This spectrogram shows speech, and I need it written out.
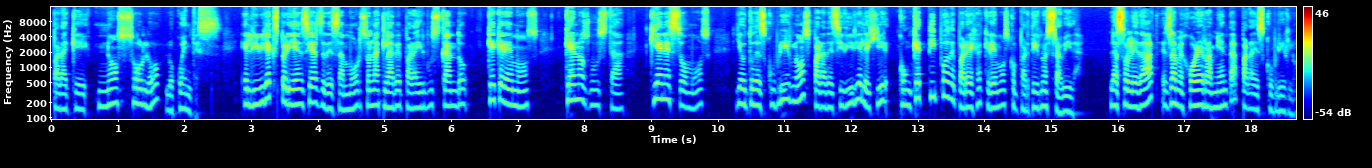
para que no solo lo cuentes. El vivir experiencias de desamor son la clave para ir buscando qué queremos, qué nos gusta, quiénes somos y autodescubrirnos para decidir y elegir con qué tipo de pareja queremos compartir nuestra vida. La soledad es la mejor herramienta para descubrirlo.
